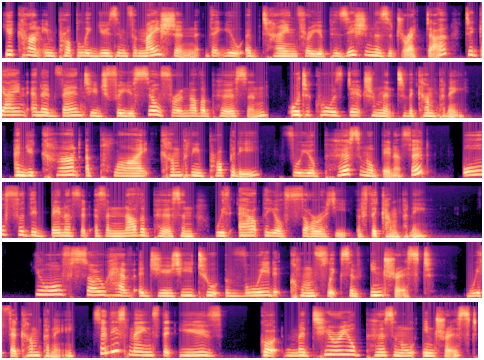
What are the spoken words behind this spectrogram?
You can't improperly use information that you obtain through your position as a director to gain an advantage for yourself or another person or to cause detriment to the company. And you can't apply company property for your personal benefit or for the benefit of another person without the authority of the company. You also have a duty to avoid conflicts of interest with the company. So this means that you've got material personal interest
